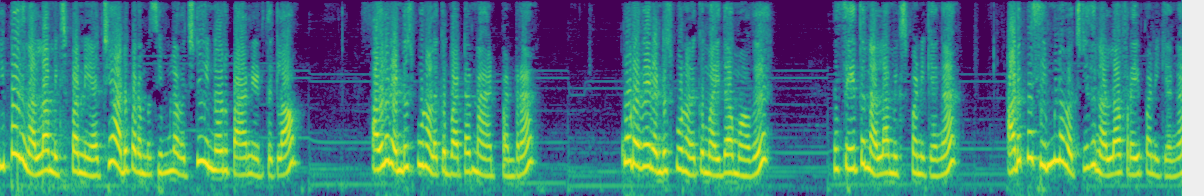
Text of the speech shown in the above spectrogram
இப்போ இது நல்லா மிக்ஸ் பண்ணியாச்சு. அடுப்பை நம்ம சிம்ல வச்சுட்டு இன்னொரு பேன் எடுத்துக்கலாம். அதில் ரெண்டு ஸ்பூன் அளவுக்கு பட்டர் நான் ஆட் பண்றேன். கூடவே ரெண்டு ஸ்பூன் அளவுக்கு மைதா மாவு. இதை சேர்த்து நல்லா மிக்ஸ் பண்ணிக்கோங்க. அடுப்பை சிம்ல வச்சுட்டு இது நல்லா ஃப்ரை பண்ணிக்கோங்க.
